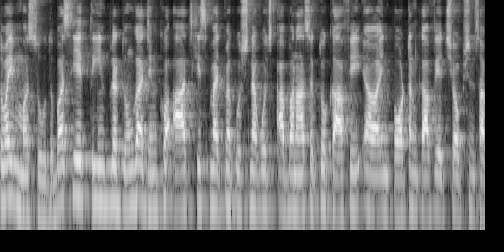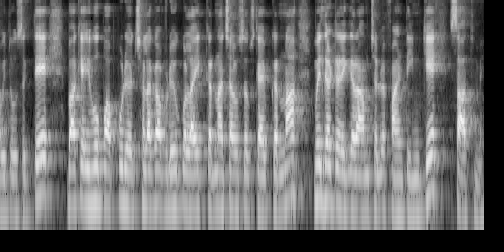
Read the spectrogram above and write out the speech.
तो भाई मसूद, बस ये तीन प्लेयर दूँगा, जिनको आज की इस मैच में कुछ ना कुछ आप बना सकते हो, काफ़ी इंपॉर्टेंट काफ़ी अच्छे ऑप्शन साबित हो सकते हैं। बाकी आई होप आपको अच्छा लगा, वीडियो को लाइक करना, चैनल सब्सक्राइब करना, मिलता है टेलीग्राम चल फाइन टीम के साथ में।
